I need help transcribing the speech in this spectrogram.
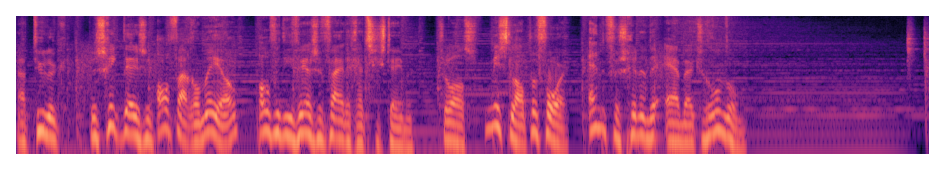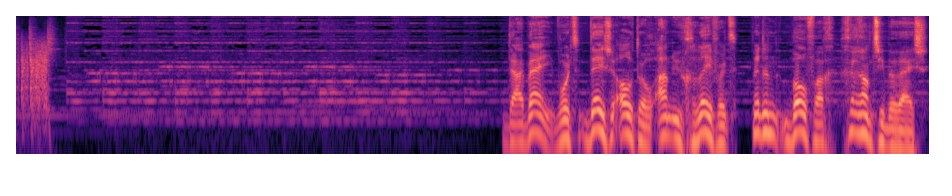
Natuurlijk beschikt deze Alfa Romeo over diverse veiligheidssystemen, zoals mistlampen voor en verschillende airbags rondom. Daarbij wordt deze auto aan u geleverd met een BOVAG garantiebewijs.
